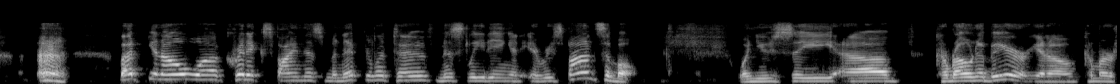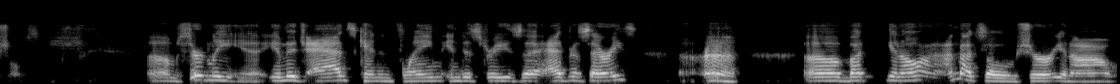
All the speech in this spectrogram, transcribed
but, you know, uh, critics find this manipulative, misleading, and irresponsible. When you see uh, Corona beer, you know, commercials. Um, certainly, uh, image ads can inflame industry's uh, adversaries. uh, but, you know, I'm not so sure, you know,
